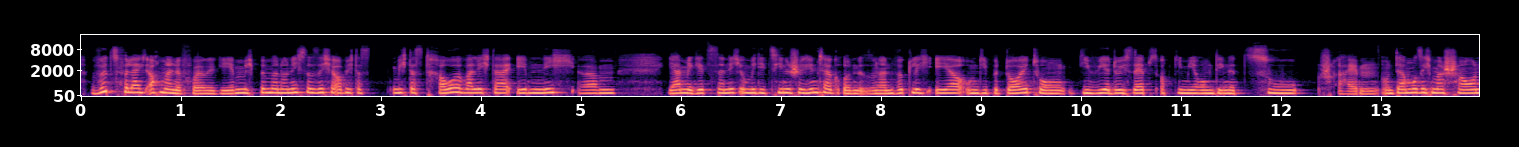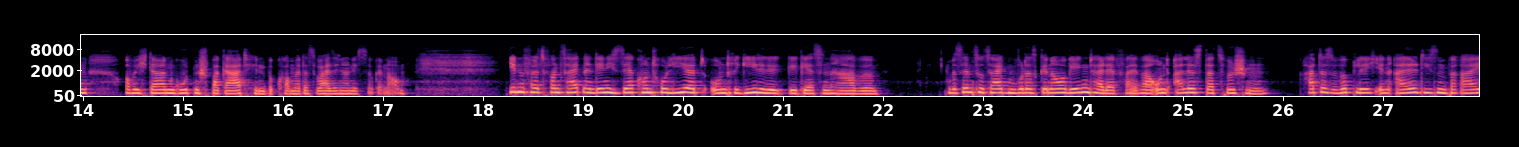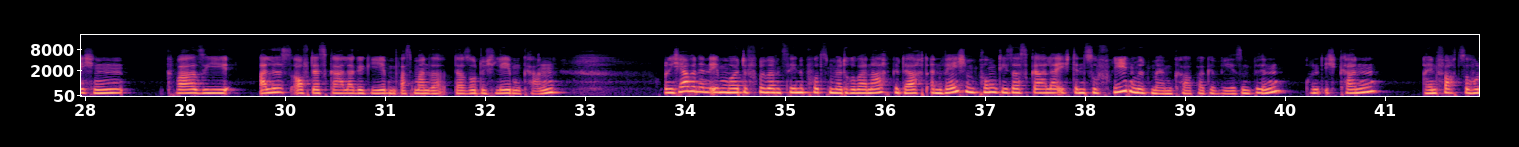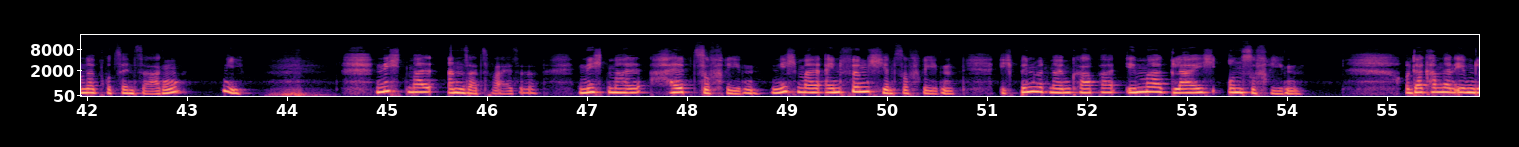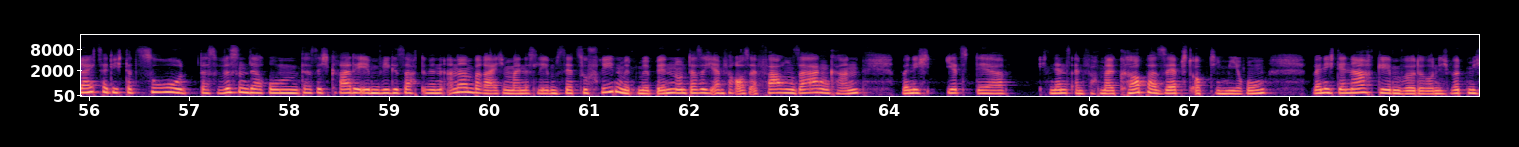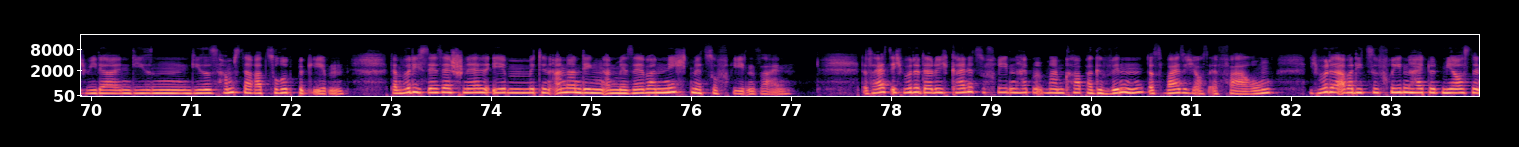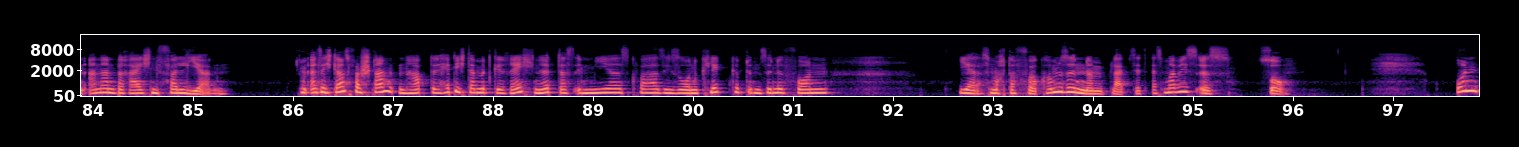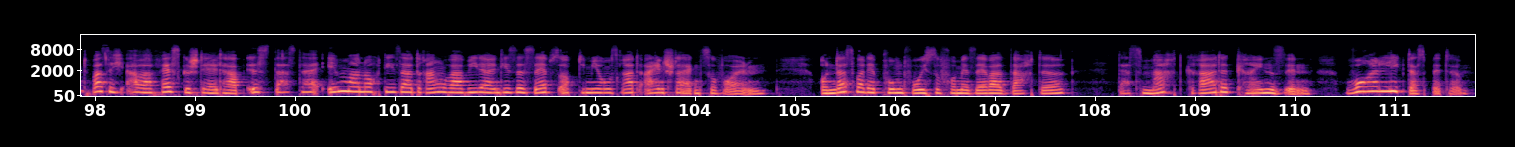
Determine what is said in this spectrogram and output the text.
wird es vielleicht auch mal eine Folge geben. Ich bin mir noch nicht so sicher, ob ich das, mich das traue, weil ich da eben nicht, ähm, ja, mir geht es da nicht um medizinische Hintergründe, sondern wirklich eher um die Bedeutung, die wir durch Selbstoptimierung Dinge zuschreiben. Und da muss ich mal schauen, ob ich da einen guten Spagat hinbekomme. Das weiß ich noch nicht so genau. Jedenfalls von Zeiten, in denen ich sehr kontrolliert und rigide gegessen habe, bis hin zu Zeiten, wo das genaue Gegenteil der Fall war und alles dazwischen, hat es wirklich in all diesen Bereichen quasi alles auf der Skala gegeben, was man da, so durchleben kann. Und ich habe dann eben heute früh beim Zähneputzen mal drüber nachgedacht, an welchem Punkt dieser Skala ich denn zufrieden mit meinem Körper gewesen bin. Und ich kann einfach zu 100 Prozent sagen, nie. Nicht mal ansatzweise, nicht mal halb zufrieden, nicht mal ein Fünkchen zufrieden. Ich bin mit meinem Körper immer gleich unzufrieden. Und da kam dann eben gleichzeitig dazu das Wissen darum, dass ich gerade eben, wie gesagt, in den anderen Bereichen meines Lebens sehr zufrieden mit mir bin und dass ich einfach aus Erfahrung sagen kann, wenn ich jetzt der ich nenne es einfach mal Körperselbstoptimierung, wenn ich der nachgeben würde und ich würde mich wieder in diesen, dieses Hamsterrad zurückbegeben, dann würde ich sehr, sehr schnell eben mit den anderen Dingen an mir selber nicht mehr zufrieden sein. Das heißt, ich würde dadurch keine Zufriedenheit mit meinem Körper gewinnen, das weiß ich aus Erfahrung. Ich würde aber die Zufriedenheit mit mir aus den anderen Bereichen verlieren. Und als ich das verstanden habe, da hätte ich damit gerechnet, dass in mir es quasi so einen Klick gibt im Sinne von, ja, das macht doch vollkommen Sinn, dann bleibt es jetzt erstmal wie es ist. So. Und was ich aber festgestellt habe, ist, dass da immer noch dieser Drang war, wieder in dieses Selbstoptimierungsrad einsteigen zu wollen. Und das war der Punkt, wo ich so vor mir selber dachte, das macht gerade keinen Sinn. Woran liegt das bitte?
